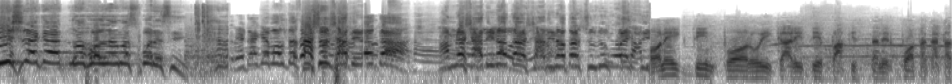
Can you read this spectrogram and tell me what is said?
বিশ রাকাত নফল নামাজ পড়েছি এটাকে বলতে আসল স্বাধীনতা আমরা স্বাধীনতা স্বাধীনতার সুযোগ পাইছি অনেক দিন পর ওই গাড়িতে পাকিস্তানের পতাকাটা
